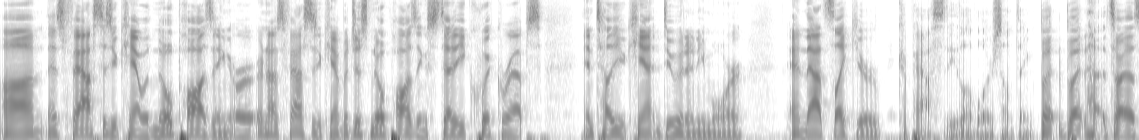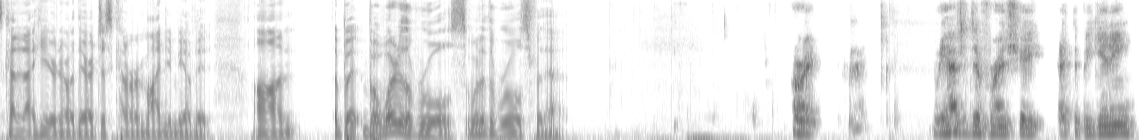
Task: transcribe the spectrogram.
um, as fast as you can with no pausing, or, or not as fast as you can, but just no pausing, steady, quick reps until you can't do it anymore, and that's like your capacity level or something. But but sorry, that's kind of not here nor there. It just kind of reminded me of it. Um, but but what are the rules? What are the rules for that? All right we have to differentiate at the beginning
